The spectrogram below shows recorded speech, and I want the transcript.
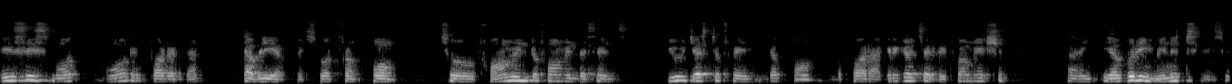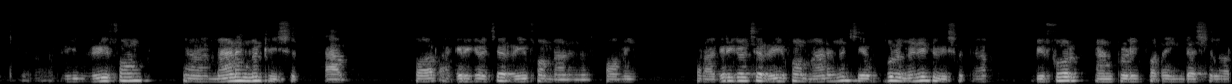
this is more more important than WF, which work from home. So form into farm in the sense you just frame the form. For agriculture reformation, uh, every minute we should uh, reform uh, management we should have for agriculture reform management farming for agriculture reform management every minute we should have before including for the industrial or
